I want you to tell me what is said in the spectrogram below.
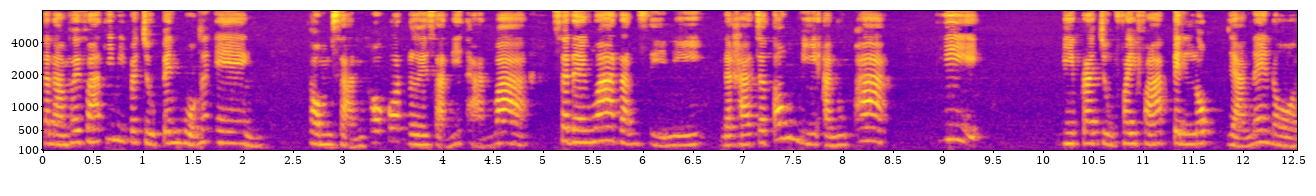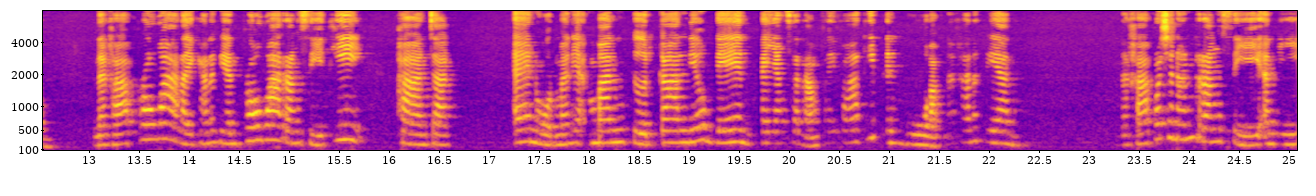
สนามไฟฟ้าที่มีประจุเป็นบวกนั่นเองทอมสันเขาก็เลยสันนิษฐานว่า แสดงว่ารังสีนี้นะคะ จะต้องมีอนุภาคที่ มีประจุไฟฟ้าเป็นลบอย่างแน่นอนนะคะ เพราะว่าอะไรคะนักเรียน เพราะว่ารังสีที่ผ่านจากแอโนดมาเนี่ยมันเกิดการเลี้ยวเบนไปยังสนามไฟฟ้าที่เป็นบวกนะคะนักเรียนนะคะ เพราะฉะนั้นรังสีอันนี้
